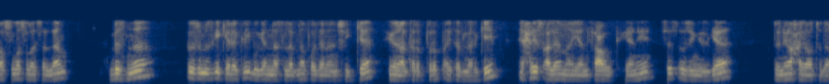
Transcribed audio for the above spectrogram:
rasululloh sollallohu alayhi vasallam bizni o'zimizga kerakli bo'lgan narsalar bilan foydalanishlikka yo'naltirib turib aytadilarki ya'ni siz o'zingizga dunyo hayotida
